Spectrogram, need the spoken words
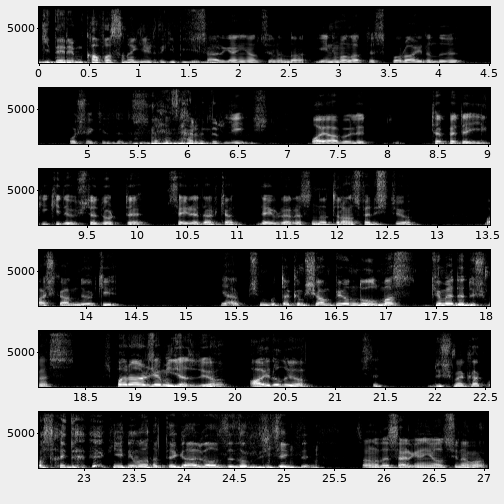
giderim kafasına girdi gibi geliyor. Sergen Yalçın'ın da Yeni Malatya Spor ayrılığı o şekildedir. Benzer midir? Li, bayağı böyle tepede ilk 2'de 3'te 4'te seyrederken devre arasında transfer istiyor. Başkan diyor ki ya şimdi bu takım şampiyon da olmaz küme de düşmez. Biz para harcamayacağız diyor. Ayrılıyor. İşte düşme kalkmasaydı Yeni Malatya galiba o sezon düşecekti. Sonra da Sergen Yalçın ama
